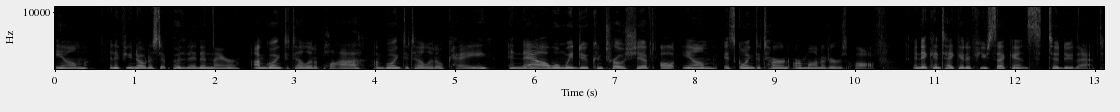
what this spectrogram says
M. And if you noticed it putting it in there, I'm going to tell it apply. I'm going to tell it okay. And now when we do Control Shift Alt M, it's going to turn our monitors off. And it can take it a few seconds to do that.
